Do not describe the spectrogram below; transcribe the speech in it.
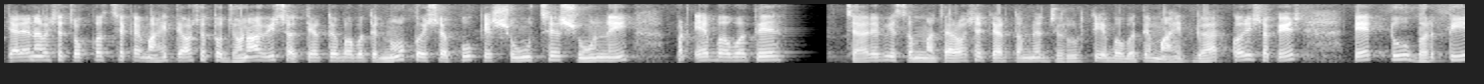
ત્યારે એના વિશે ચોક્કસ છે, કંઈ માહિતી આવશે તો જણાવીશ. અત્યારે તો એ બાબતે ન કહી શકું કે શું છે, શું નહીં, પણ એ બાબતે જ્યારે બી સમાચાર આવશે ત્યારે તમને જરૂરથી એ બાબતે માહિતગાર કરી શકીશ. ટેટ ટુ ભરતી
